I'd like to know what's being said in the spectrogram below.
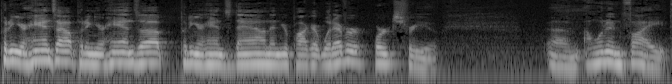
putting your hands out, putting your hands up, putting your hands down in your pocket, whatever works for you, um, I want to invite,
